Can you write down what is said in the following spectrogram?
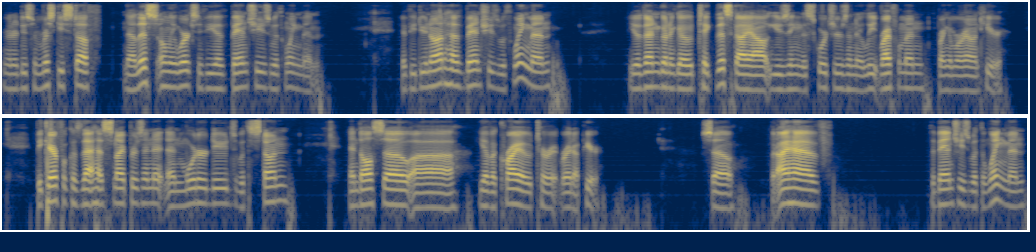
we're gonna do some risky stuff. Now this only works if you have banshees with wingmen. If you do not have banshees with wingmen, you're then gonna go take this guy out using the scorchers and elite riflemen. Bring him around here. Be careful because that has snipers in it and mortar dudes with stun. And also, uh, you have a cryo turret right up here. So, but I have the Banshees with the Wingmen.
